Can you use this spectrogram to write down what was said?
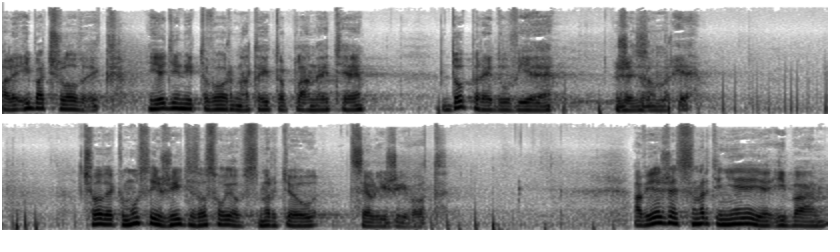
Ale iba človek, jediný tvor na tejto planete, dopredu vie, že zomrie. Človek musí žiť so svojou smrťou celý život. A vie, že smrť nie je iba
